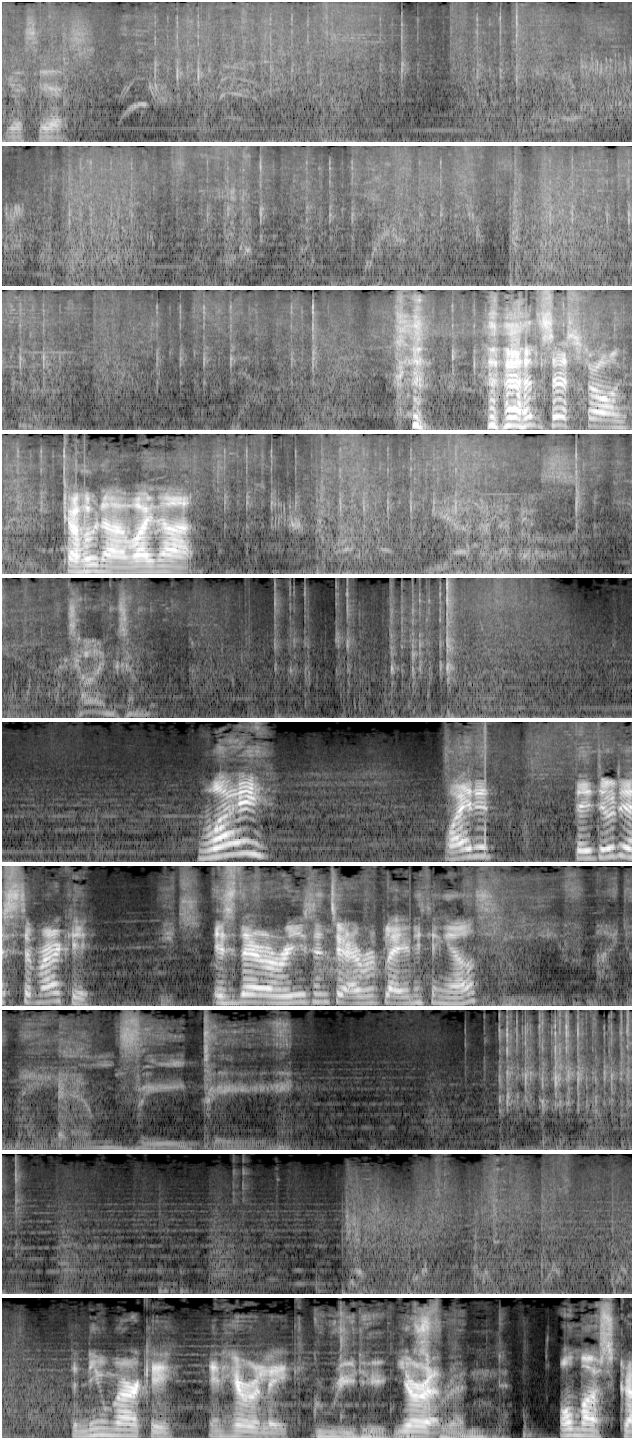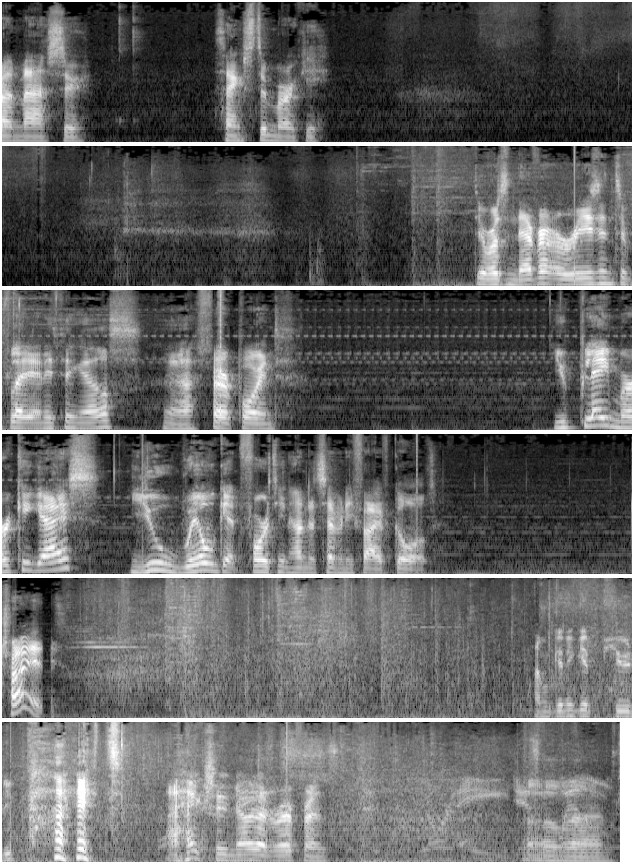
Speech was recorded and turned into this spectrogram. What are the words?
I guess yes. That's so strong. Kahuna, why not? Yes. Time to. Why? Why did they do this to Murky? Is there a reason to ever play anything else? The new Murky in Hero League. Greetings, Europe. friend. Almost Grandmaster. Thanks to Murky. There was never a reason to play anything else. Yeah, fair point. You play Murky, guys, you will get 1475 gold. Try it. I'm gonna get PewDiePie. I actually know that reference. Your aid is Oh, man.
